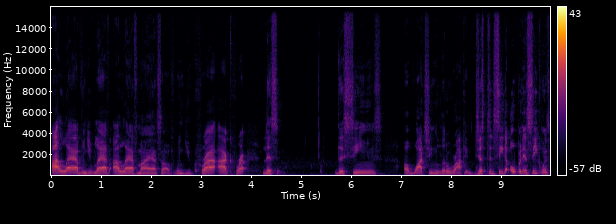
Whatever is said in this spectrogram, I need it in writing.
I laugh. When you laugh, I laugh my ass off. When you cry, I cry. Listen, the scenes of watching Little Rocket, just to see the opening sequence,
